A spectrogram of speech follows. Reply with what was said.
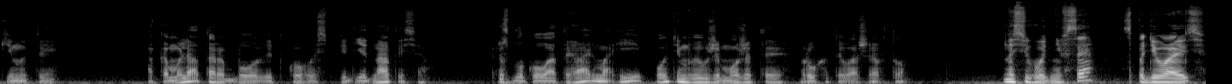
кинути акумулятор, або від когось під'єднатися, розблокувати гальма, і потім ви вже можете рухати ваше авто. На сьогодні все. Сподіваюсь,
